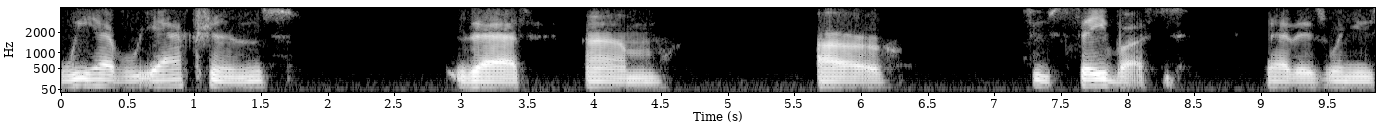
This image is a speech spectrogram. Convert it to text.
we have reactions that um, are to save us. That is, when you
